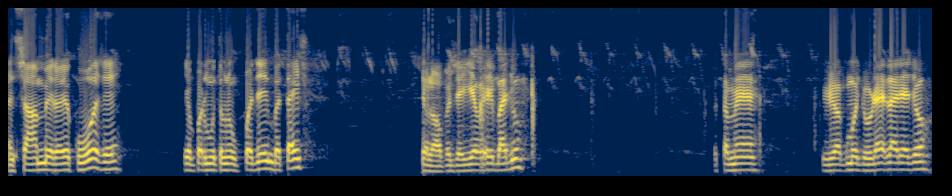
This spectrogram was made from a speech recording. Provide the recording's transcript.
અને સામે રહ્યો કૂવો છે. એ પર હું તમને ઉપર જઈને બતાવીશ. ચલો, આપણે જઈએ હવે એ બાજુ. તો તમે વિભાગમાં જોડાયેલા રહેજો.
